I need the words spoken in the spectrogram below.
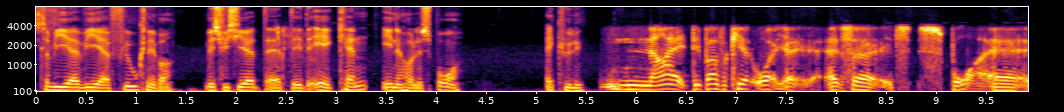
Så vi er, vi er flueknipper, hvis vi siger, at, at et æg kan indeholde spor af kylling. Nej, det er bare forkert ord. Jeg, altså, et spor af,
